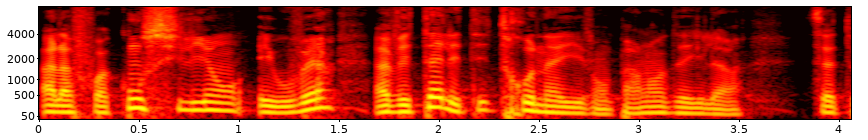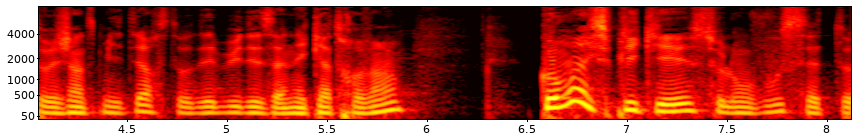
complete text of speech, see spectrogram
à la fois conciliant et ouvert. Avait-elle été trop naïve en parlant d'Eila Cette junte militaire, c'était au début des années 80. Comment expliquer, selon vous, cette,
